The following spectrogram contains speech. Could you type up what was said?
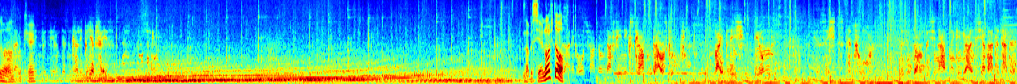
Ja, Dein okay. Wird kalibriert, Faith. Na, bisher läuft doch. Eine Großverhandlung nach Phoenix Carpenter ausgerufen. Weiblich, jung, Gesichtstattoo. Sie sind doch ein bisschen hartnäckiger, als ich erwartet hatte.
